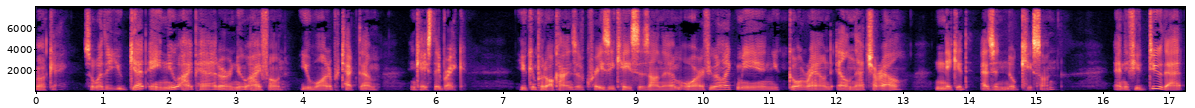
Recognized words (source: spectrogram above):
Okay, so whether you get a new iPad or a new iPhone, you want to protect them in case they break. You can put all kinds of crazy cases on them, or if you're like me and you go around el natural, naked, as in no case on. And if you do that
